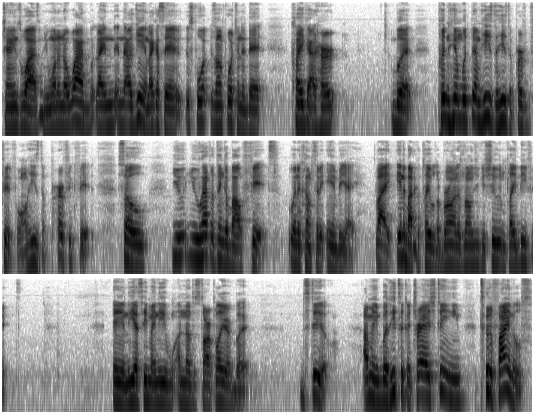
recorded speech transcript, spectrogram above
James Wiseman. You want to know why? But like and again, like I said, it's for, it's unfortunate that Clay got hurt, but putting him with them, he's the he's the perfect fit for him. He's the perfect fit. So you you have to think about fits when it comes to the NBA. Like anybody can play with LeBron as long as you can shoot and play defense. And yes, he may need another star player, but still, I mean, but he took a trash team to the finals,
